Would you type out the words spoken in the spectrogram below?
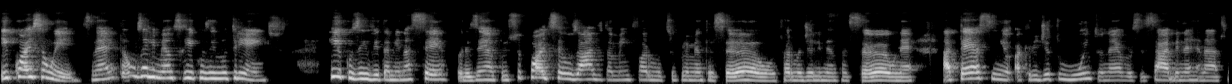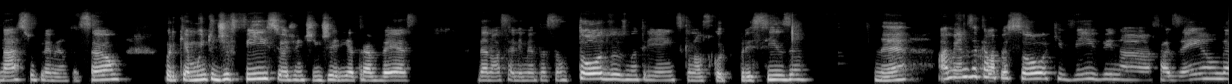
E quais são eles? Né? Então, os alimentos ricos em nutrientes, ricos em vitamina C, por exemplo, isso pode ser usado também em forma de suplementação, em forma de alimentação, né? Até assim, eu acredito muito, né? Você sabe, né, Renato, na suplementação, porque é muito difícil a gente ingerir através da nossa alimentação todos os nutrientes que o nosso corpo precisa, né? A menos aquela pessoa que vive na fazenda,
